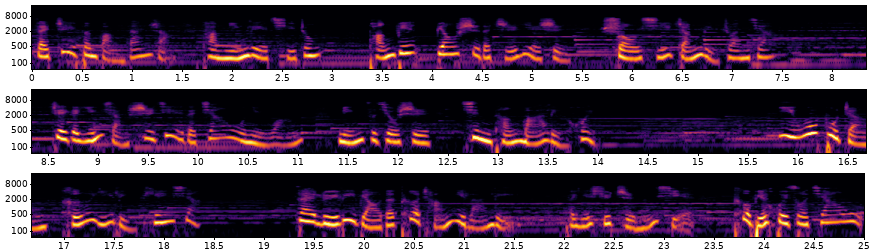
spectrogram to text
在这份榜单上，他名列其中，旁边标示的职业是首席整理专家。这个影响世界的家务女王，名字就是近藤麻里惠。一屋不整，何以理天下？在履历表的特长一栏里，他也许只能写特别会做家务，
